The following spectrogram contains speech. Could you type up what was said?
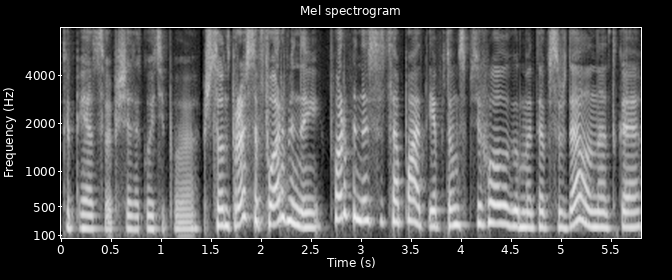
капец, вообще такой, типа, что он просто форменный, форменный социопат. Я потом с психологом это обсуждала, она такая,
